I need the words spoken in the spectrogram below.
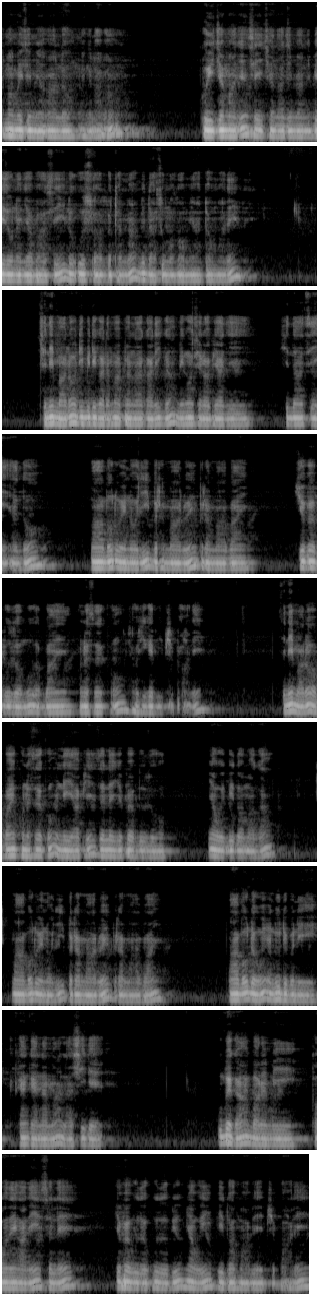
ဓမ္မမိတ်ဆွေများအားလုံးမင်္ဂလာပါကိုကြီးကျမ်းမာခြင်းစိတ်ချမ်းသာခြင်းများနဲ့ပြည့်စုံနိုင်ကြပါစေလို့ဥစွာပထမမေတ္တာဆုမကောင်းများတောင်းပါတယ်ဒီနေ့မှာတော့ဒီပိဋကဓမ္မပဏ္ဏကာရိကမင်းကုန်းရှင်တော်ဘုရားကြီးရှင်းသားစီရင်အပ်သောမဟာဗုဒ္ဓဝင်တော်ကြီးပထမတွင်ပထမပိုင်းရွတ်ဖတ်ပူဇော်မှုအပိုင်း80ခုရောက်ရှိခဲ့ပြီဖြစ်ပါတယ်ဒီနေ့မှာတော့အပိုင်း80ခုအနေအချင်းဇက်လက်ရွတ်ဖတ်ပူဇော်ညဝေပြီးတော့မှာက မဟာဗုဒ္ဓဝင်တော်ကြီးပရမတွင်ပရမပိုင်းမဟာဗုဒ္ဓဝင်အနုတပဏီအခန်းကဏ္ဍမှာလာရှိတဲ့ဥပက္ခပါရမီကောင်းစဉ်ကနေဆက်လက်ရဖက်ကုသိုလ်ကုသိုလ်ပြုမျှဝေပြီးသွားမှာပဲဖြစ်ပါတယ်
